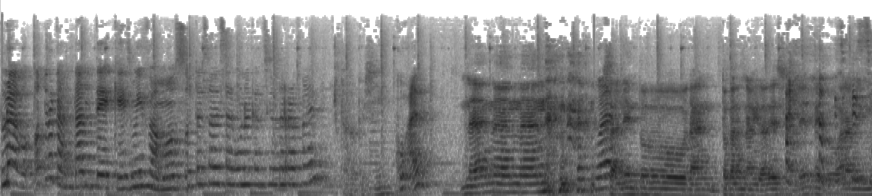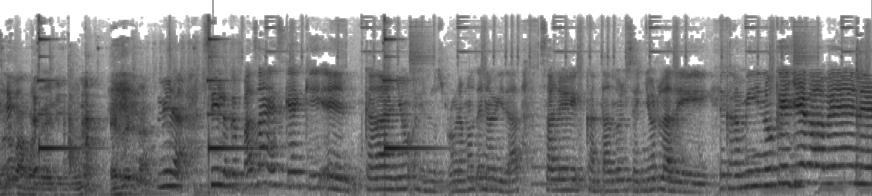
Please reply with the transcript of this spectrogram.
Luego, otro cantante que es muy famoso ¿Tú te sabes alguna canción de Rafael? Claro que sí ¿Cuál? Na, na, na, na. Sale en todo todas las navidades, sale, pero ahora mismo no me acuerdo de ninguna. Es verdad. Mira, sí, lo que pasa es que aquí en cada año en los programas de Navidad sale cantando el señor la de El camino que lleva a Belén.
